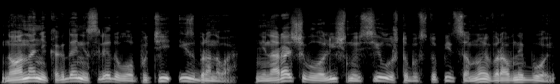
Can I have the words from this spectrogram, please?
но она никогда не следовала пути избранного, не наращивала личную силу, чтобы вступить со мной в равный бой.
